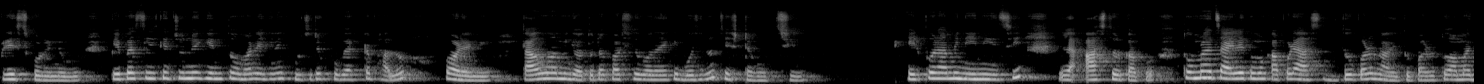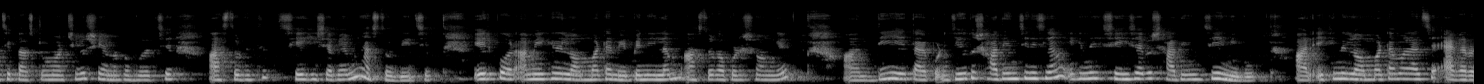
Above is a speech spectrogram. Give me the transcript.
প্রেস করে নেব। পেপার সিল্কের জন্য কিন্তু আমার এখানে কুচিটা খুব একটা ভালো পড়েনি তাও আমি যতটা পারছি তোমাদেরকে বোঝানোর চেষ্টা করছি। এরপর আমি নিয়ে নিয়েছি আস্তর কাপড়। তোমরা চাইলে তোমার কাপড়ে আস্তর দিতেও পারো, না দিতেও পারো। তো আমার যে কাস্টমার ছিল, সে আমাকে বলেছে, আস্তর দিতে, সেই হিসাবে আমি আস্তর দিয়েছি। এরপর আমি এখানে লম্বাটা মেপে নিলাম আস্তর কাপড়ের সঙ্গে। দিয়ে তারপর, যেহেতু সাত ইঞ্চি নিয়েছিলাম, এখানে সেই হিসাবে সাত ইঞ্চিই নিব। আর এখানে লম্বাটা আমার আছে এগারো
